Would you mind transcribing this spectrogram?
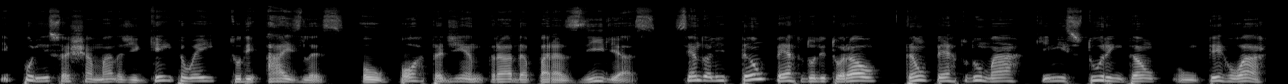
e por isso é chamada de Gateway to the Isles, ou porta de entrada para as ilhas, sendo ali tão perto do litoral, tão perto do mar, que mistura então um terroir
